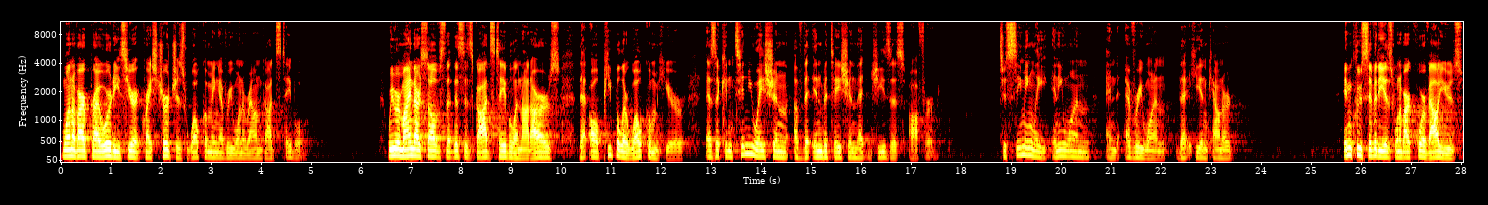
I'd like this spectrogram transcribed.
one of our priorities here at Christ Church is welcoming everyone around God's table. We remind ourselves that this is God's table and not ours, that all people are welcome here as a continuation of the invitation that Jesus offered to seemingly anyone and everyone that he encountered. Inclusivity is one of our core values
